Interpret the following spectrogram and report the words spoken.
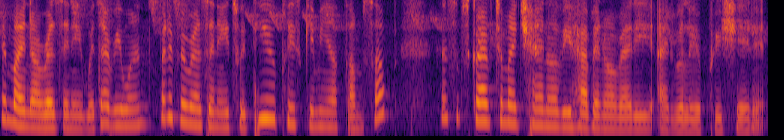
It might not resonate with everyone, but if it resonates with you, please give me a thumbs up and subscribe to my channel if you haven't already. I'd really appreciate it.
